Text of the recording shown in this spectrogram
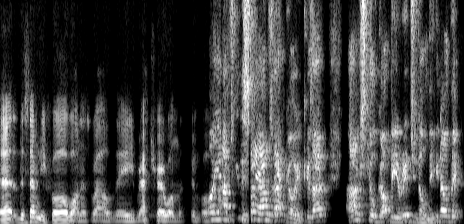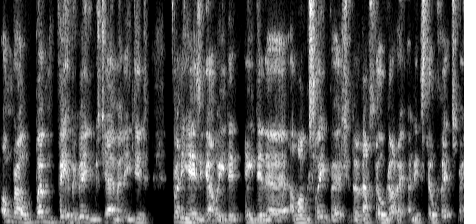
uh, the 74 one as well, the retro one that's been bought. Oh yeah, I was going to say, how's that going? Because I've I've still got the original. You know, the Umbro when Peter McGreevy was chairman, he did twenty years ago. He did he did a, a long sleeve version, and I've still got it, and it still fits me.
